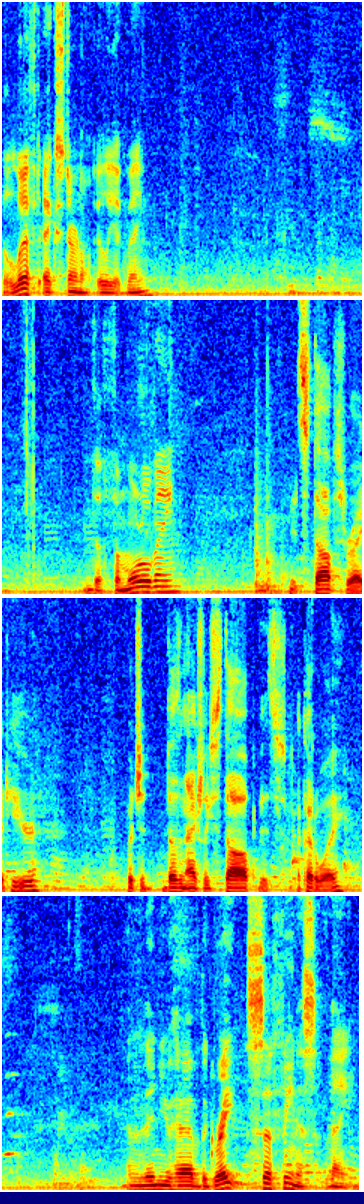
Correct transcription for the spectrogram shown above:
the left external iliac vein, the femoral vein, It stops right here. Which it doesn't actually stop, it's a cutaway. And then you have the great saphenous vein.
